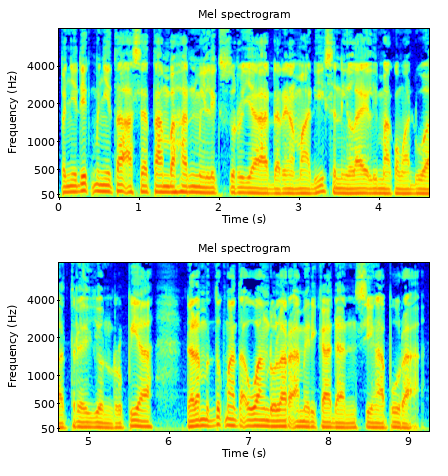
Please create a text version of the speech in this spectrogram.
penyidik menyita aset tambahan milik Surya Darenamadi senilai 5,2 triliun rupiah dalam bentuk mata uang dolar Amerika dan Singapura.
